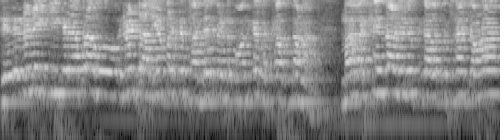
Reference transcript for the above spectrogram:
ਫਿਰ ਇਹਨਾਂ ਨੇ ਕੀ ਕਰਿਆ ਭਰਾਵੋ ਇਹਨਾਂ ਨੇ ਟਰਾਲੀਆਂ ਭਰ ਕੇ ਸਾਡੇ ਪਿੰਡ ਪਹੁੰਚ ਕੇ ਲੱਖਾ ਸਦਾਣਾ ਮੈਂ ਲੱਖੇ ਸਦਾਣੇ ਨੂੰ ਇੱਕ ਗੱਲ ਪੁੱਛਣਾ ਚਾਹਣਾ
